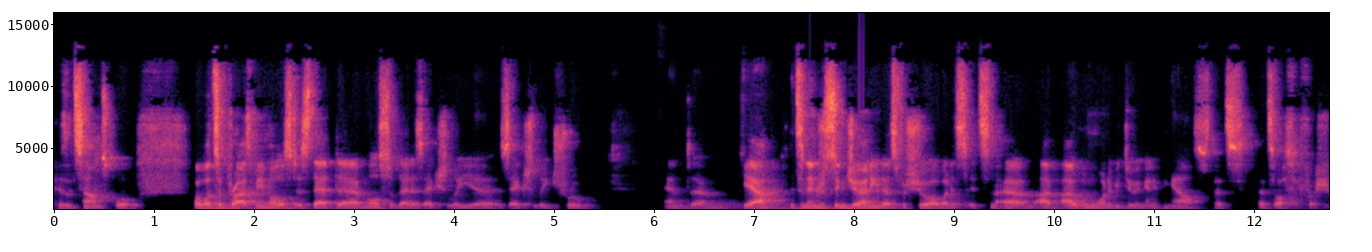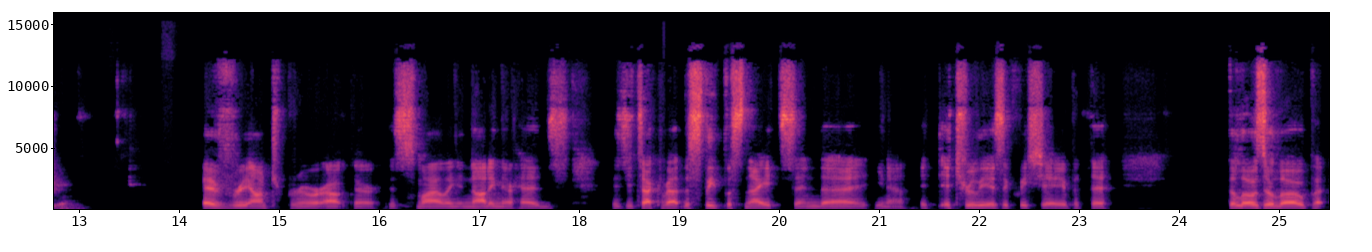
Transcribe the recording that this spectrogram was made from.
Because it sounds cool. But what surprised me most is that uh, most of that is actually uh, is actually true. And um, yeah, it's an interesting journey, that's for sure. But it's it's um, I, I wouldn't want to be doing anything else. That's that's also for sure. Every entrepreneur out there is smiling and nodding their heads as you talk about the sleepless nights and uh, you know it, it truly is a cliche but the the lows are low but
